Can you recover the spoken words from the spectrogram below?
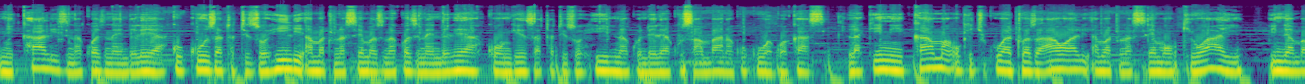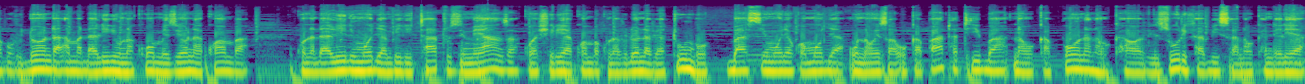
ni kali zinakuwa zinaendelea kukuza tatizo hili, ama tunasema zinakuwa zinaendelea kuongeza tatizo hili na kuendelea kusambaa na kukua kwa kasi. Lakini kama ukichukua hatua za awali, ama tunasema ukiwahi pindi ambapo vidonda ama dalili unakuwa umeziona kwamba kuna dalili moja mbili tatu zimeanza kuashiria kwamba kuna vidonda vya tumbo, basi moja kwa moja unaweza ukapata tiba na ukapona na ukawa vizuri kabisa na ukaendelea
